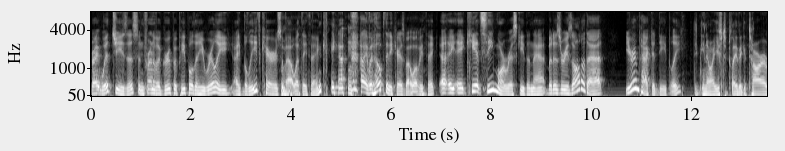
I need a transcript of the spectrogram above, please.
right, with Jesus in front of a group of people that he really, I believe, cares about Mm-hmm. what they think. you know, I would hope that he cares about what we think. Uh, it, it can't seem more risky than that. But as a result of that, you're impacted deeply. you know, I used to play the guitar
